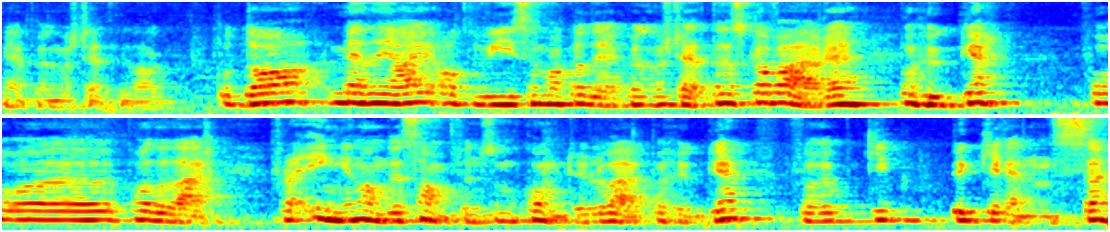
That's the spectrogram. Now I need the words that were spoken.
med på universitetet i dag. Og da mener jeg at vi som akademikere på universitetet skal være på hugget på, på, det der. For det er ingen andre samfunn som kommer til å være på hugget for å begrense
